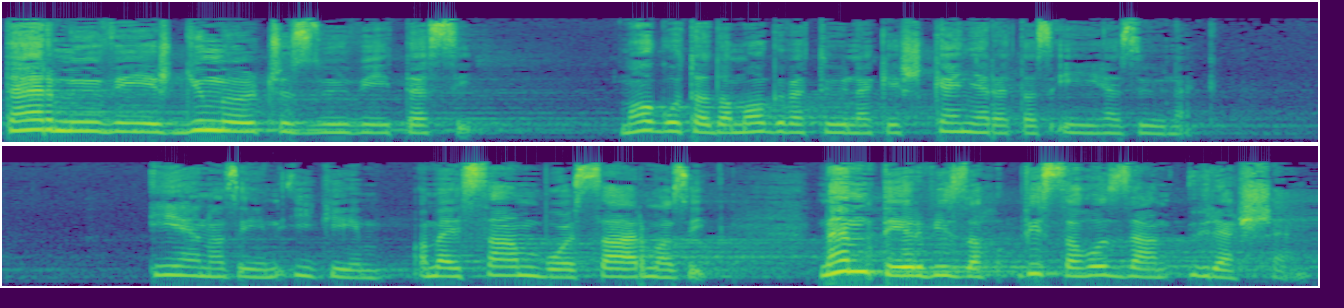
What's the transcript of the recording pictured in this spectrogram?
termővé és gyümölcsözővé teszi, magot ad a magvetőnek és kenyeret az éhezőnek. Ilyen az én igém, amely számból származik, nem tér vissza, vissza hozzám üresen.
